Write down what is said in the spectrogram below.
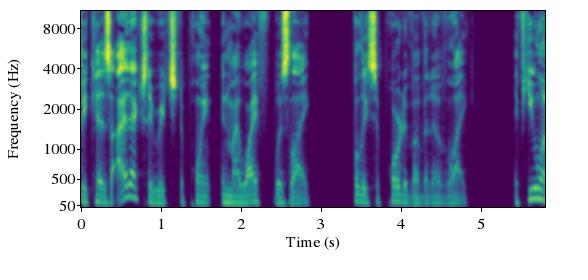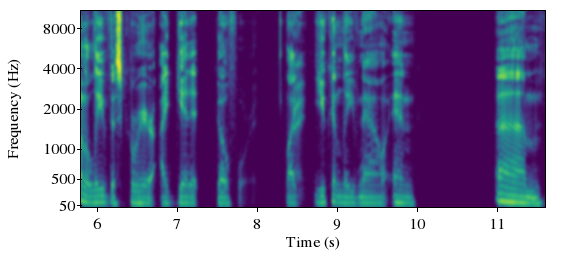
because i'd actually reached a point and my wife was like fully supportive of it. Of like, if you want to leave this career, I get it. Go for it. Like Right. you can leave now, and um,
